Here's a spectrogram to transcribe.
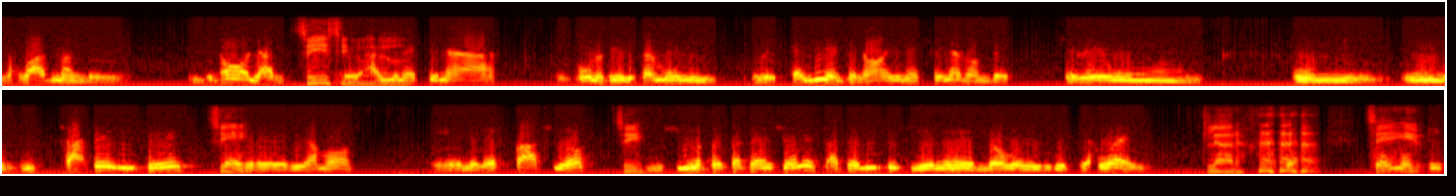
los Batman de, Nolan. Sí, sí. Eh, hay una escena, uno tiene que estar muy eh, pendiente, ¿no? Hay una escena donde se ve un, un, un satélite sobre, digamos, en el espacio. Y si uno presta atención, el satélite tiene el logo de Industrias Way. Claro. como que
